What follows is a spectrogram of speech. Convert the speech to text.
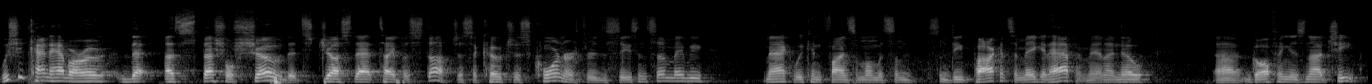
"We should kind of have our own that a special show that's just that type of stuff, just a coach's corner through the season." So maybe, Mac, we can find someone with some some deep pockets and make it happen, man. I know uh, golfing is not cheap.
